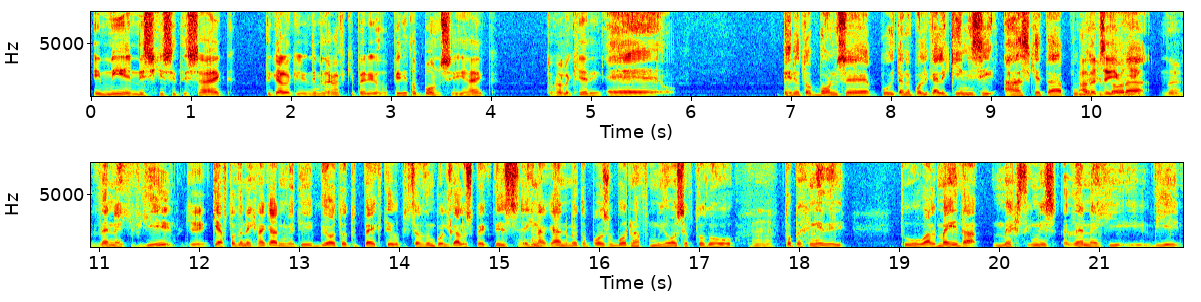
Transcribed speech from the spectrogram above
η μη ενίσχυση της ΑΕΚ την καλοκαιρινή μεταγραφική περίοδο. Πήρε τον Πόνσε η ΑΕΚ το καλοκαίρι. ε, πήρε τον Πόνσε που ήταν πολύ καλή κίνηση, άσχετα που Α, δεν μέχρι της έχει τώρα βγει, ναι. δεν έχει βγει. Οκ. Και αυτό δεν έχει να κάνει με την ποιότητα του παίκτη. Εγώ πιστεύω ότι είναι πολύ καλός παίκτης. Έχει να κάνει με το πόσο μπορεί να αφομοιώσει αυτό το, το παιχνίδι του Αλμέιδα. Μέχρι στιγμής δεν έχει βγει.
